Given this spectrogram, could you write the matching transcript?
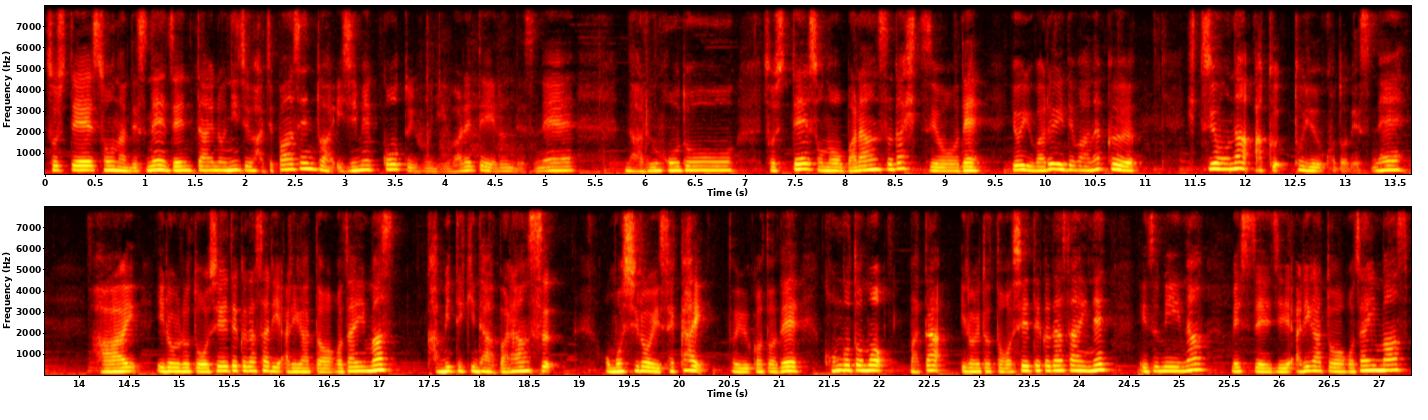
そしてそうなんですね全体の28%はいじめっ子というふうに言われているんですね。なるほどそしてそのバランスが必要で良い悪いではなく必要な悪ということですね。はいいろいろと教えてくださりありがとうございます。神的なバランス面白い世界ということで今後ともまたいろいろと教えてくださいね。イズミーナメッセージありがとうございます。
